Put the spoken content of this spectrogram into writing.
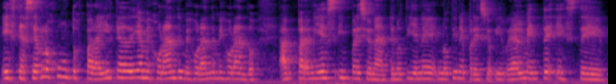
este, hacerlo juntos para ir cada día mejorando y mejorando y mejorando. Para mí es impresionante, no tiene, no tiene precio y realmente este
